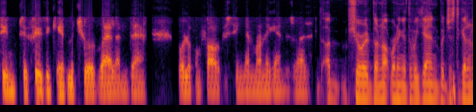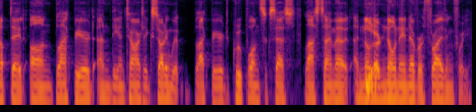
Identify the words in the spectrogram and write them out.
seem to physically have matured well, and uh, we're looking forward to seeing them run again as well. I'm sure they're not running at the weekend, but just to get an update on Blackbeard and the Antarctic, starting with Blackbeard, Group One success last time out, another yeah. No Nay Never thriving for you.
